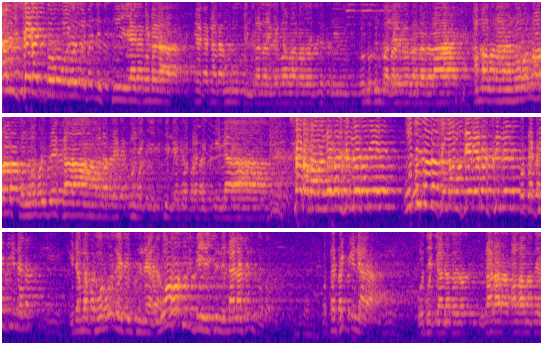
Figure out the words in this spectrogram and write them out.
আরবি সাহিত্য বই বই দেখছি মৌলানা এটা আমার বলব না, ওয়াশ দিয়েছি না নালেছেন তো কথা ঠিক কিনা? অধিকাংশ যারা সালাম দেয়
